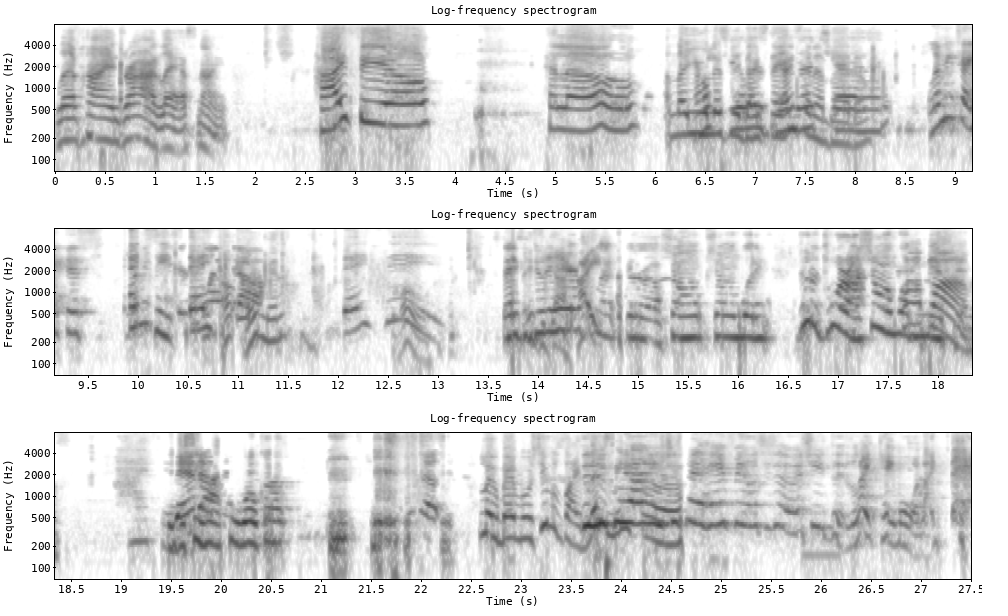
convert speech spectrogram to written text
left high and dry last night. Hi, Phil. Hello. I know you were listening Phil backstage. I in the nothing bad though. chat. Let me take this. Let me Stacy, take this Stacy, blanket Oh, wait a Stacy. Stacey, Stacey do the hair flip, girl. Show him, show him what he do the twirl. Show him what he missing. Did you see how she woke up? Look, baby, when she was like, Did you see me," how she said, "Hey, Phil"? She said, and she the light came on like that.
